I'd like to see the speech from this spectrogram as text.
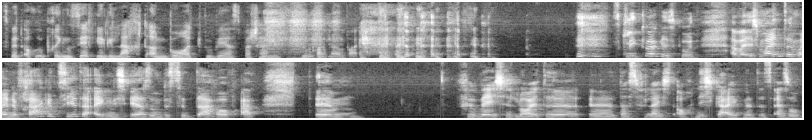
es wird auch übrigens sehr viel gelacht an Bord. Du wärst wahrscheinlich super dabei. Das klingt wirklich gut. Aber ich meinte, meine Frage zielte eigentlich eher so ein bisschen darauf ab, ähm, für welche Leute äh, das vielleicht auch nicht geeignet ist. Also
